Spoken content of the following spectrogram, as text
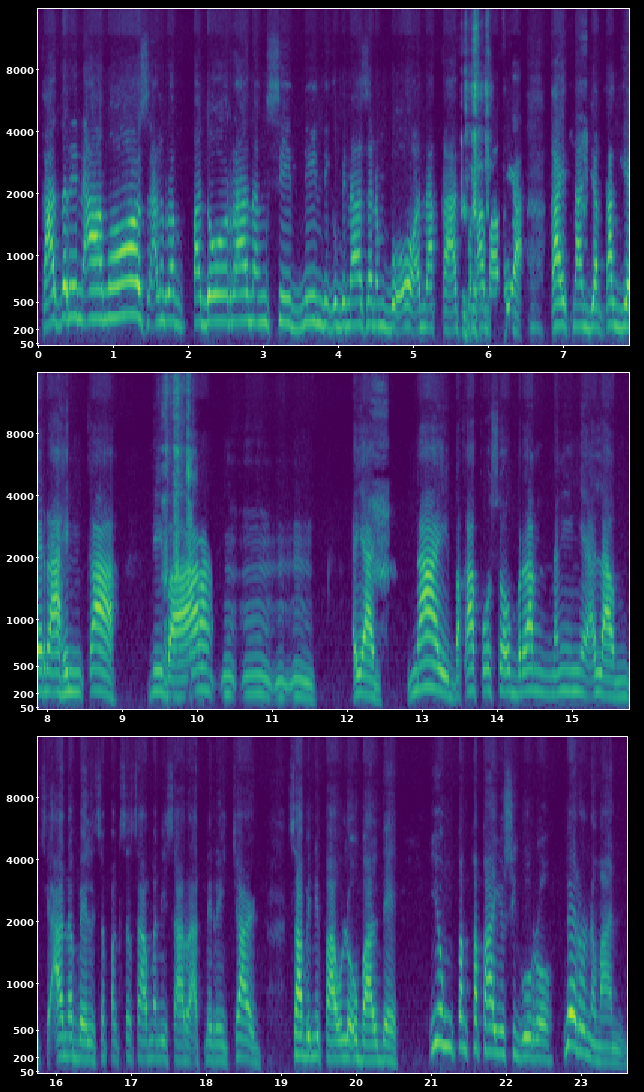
Catherine Amos, ang rampadora ng Sydney. Hindi ko binasa ng buo, anak ka. At baka mamaya, kahit nandiyan ka, gyerahin ka. Di ba? Mm-mm, mm-mm. Ayan. Nay, baka po sobrang nangingialam si Annabel sa pagsasama ni Sarah at ni Richard. Sabi ni Paulo Ubalde, yung pagpapayo siguro, meron naman.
